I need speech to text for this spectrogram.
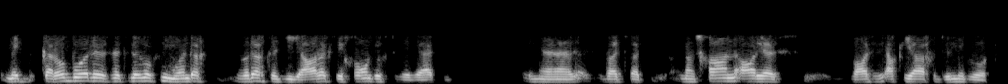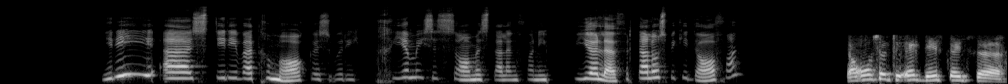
met karotboorde is natuurlik ook nie moontlik nodig dat jy jaarliks die grond hoef te bewerk. En uh wat wat ons gaan areas waar dit elke jaar gedoen moet word. Hierdie uh studie wat gemaak is oor die chemiese samestelling van die pele, vertel ons bietjie daarvan. Ja, ons het toe ek destyds uh,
